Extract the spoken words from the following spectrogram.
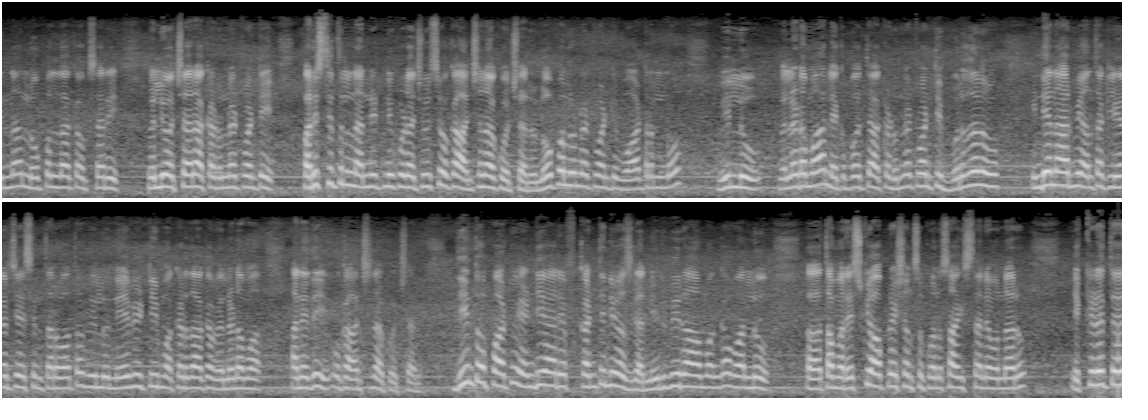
నిన్న లోపల దాకా ఒకసారి వెళ్ళి వచ్చారు. అక్కడ ఉన్నటువంటి పరిస్థితులను అన్నింటినీ కూడా చూసి ఒక అంచనాకు వచ్చారు. లోపల ఉన్నటువంటి వాటర్లో వీళ్ళు వెళ్ళడమా? లేకపోతే అక్కడ ఉన్నటువంటి బురదను ఇండియన్ ఆర్మీ అంతా క్లియర్ చేసిన తర్వాత వీళ్ళు నేవీ టీం అక్కడ దాకా వెళ్ళడమా అనేది ఒక అంచనాకు వచ్చారు. దీంతో పాటు ఎన్డీఆర్ఎఫ్ కంటిన్యూస్గా నిర్విరామంగా వాళ్ళు తమ రెస్క్యూ ఆపరేషన్స్ కొనసాగిస్తూనే ఉన్నారు. ఎక్కడైతే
